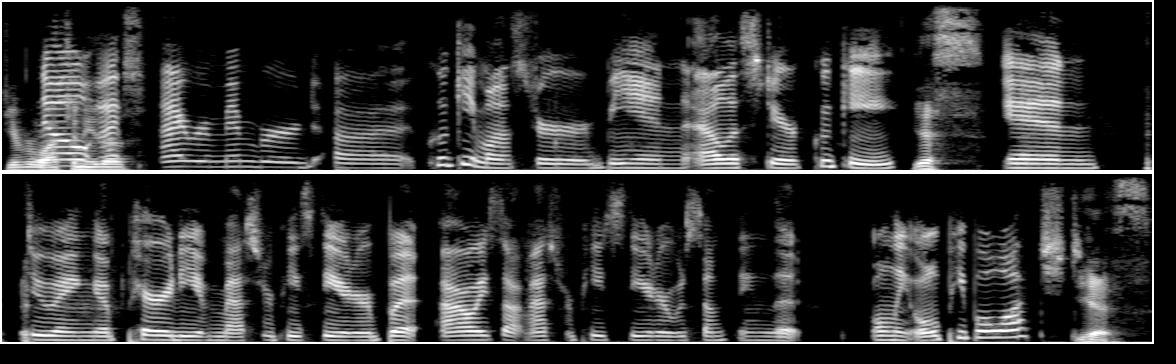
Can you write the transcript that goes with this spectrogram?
Do you ever watch any of those? I, I remembered uh, Cookie Monster being Alistair Cookie yes. and doing a parody of Masterpiece Theater, but I always thought Masterpiece Theater was something that only old people watched. Yes.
